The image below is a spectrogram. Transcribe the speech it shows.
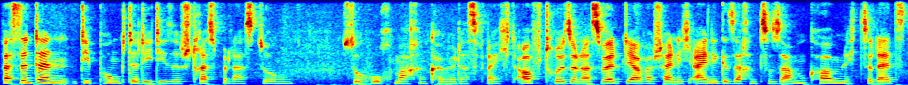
Was sind denn die Punkte, die diese Stressbelastung so hoch machen? Können wir das vielleicht aufdröseln? Es wird ja wahrscheinlich einige Sachen zusammenkommen, nicht zuletzt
